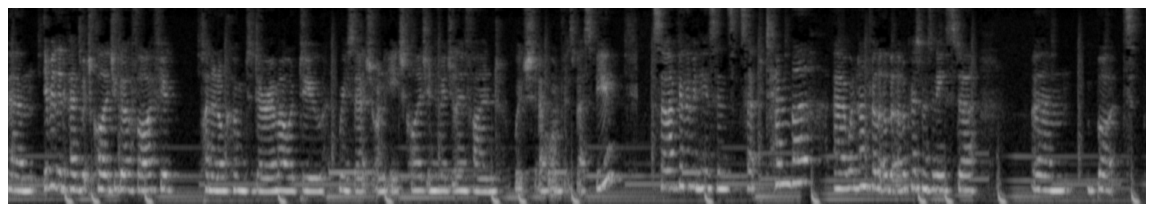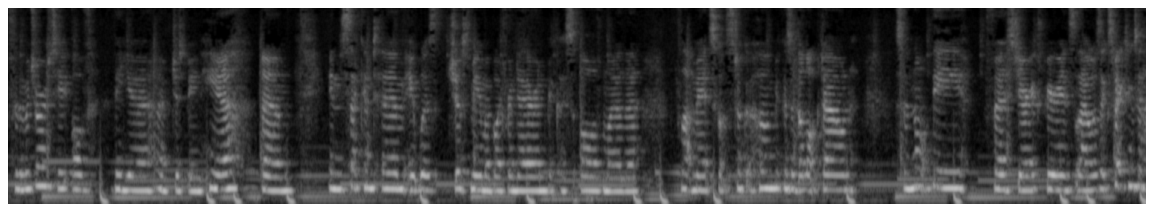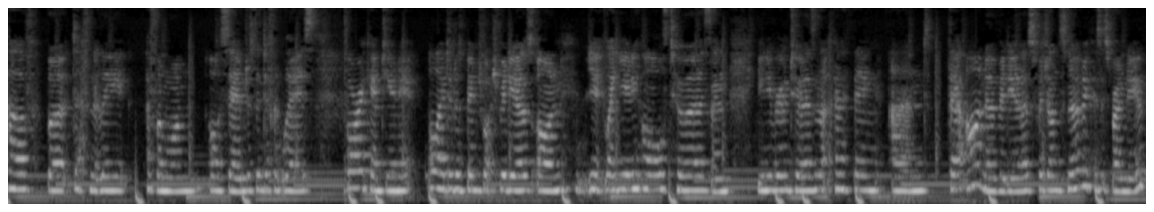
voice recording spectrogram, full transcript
Um, it really depends which college you go for. If you're planning on coming to Durham, I would do research on each college individually and find whichever one fits best for you. So I've been living here since September. I went home for a little bit over Christmas and Easter, um, but for the majority of the year I've just been here. Um, in second term it was just me and my boyfriend Aaron because all of my other flatmates got stuck at home because of the lockdown. So not the first year experience that I was expecting to have, but definitely a fun one all the same, just in different ways. Before I came to uni, all I did was binge watch videos on like uni halls tours and uni room tours and that kind of thing. And there are no videos for John Snow because it's brand new.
